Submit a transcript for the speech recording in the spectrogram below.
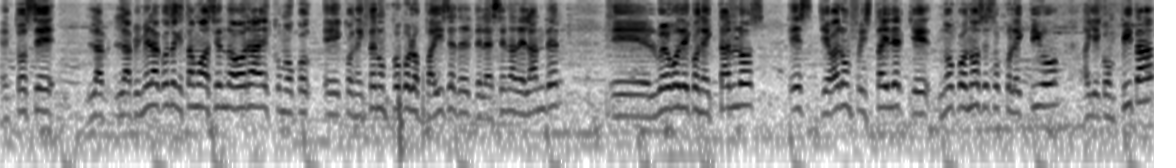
Entonces, la, primera cosa que estamos haciendo ahora es como eh, conectar un poco los países de, la escena de Lander. Eh, luego de conectarlos es llevar un freestyler que no conoce esos colectivos a que compita.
